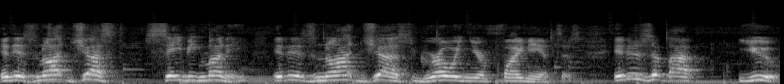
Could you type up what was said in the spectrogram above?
it is not just saving money. It is not just growing your finances. It is about you.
